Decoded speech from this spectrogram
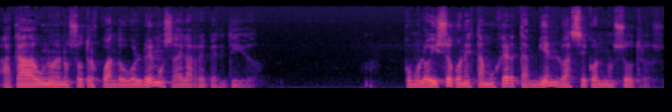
a cada uno de nosotros cuando volvemos a Él arrepentido, como lo hizo con esta mujer, también lo hace con nosotros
